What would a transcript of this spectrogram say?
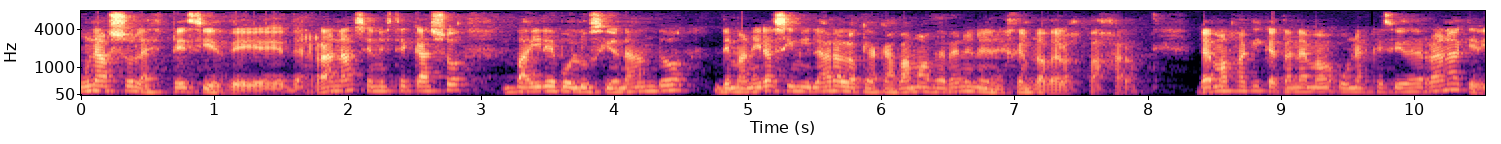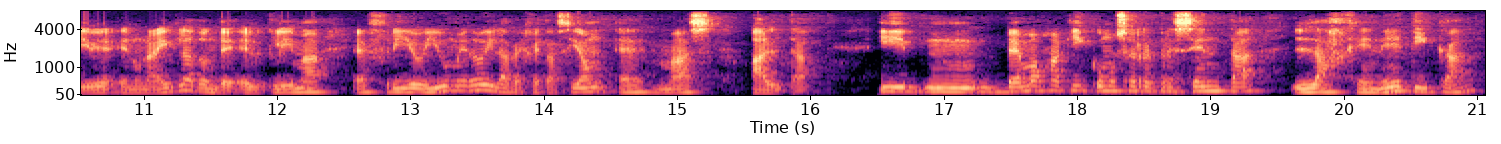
una sola especie de, ranas, en este caso, va a ir evolucionando de manera similar a lo que acabamos de ver en el ejemplo de los pájaros. Vemos aquí que tenemos una especie de rana que vive en una isla donde el clima es frío y húmedo y la vegetación es más alta. Y mm, vemos aquí cómo se representa la genética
